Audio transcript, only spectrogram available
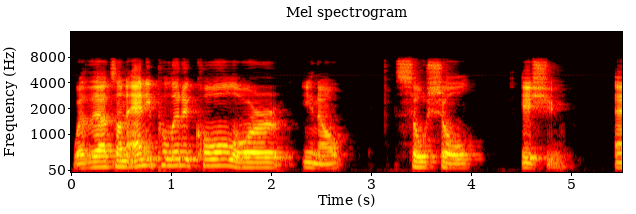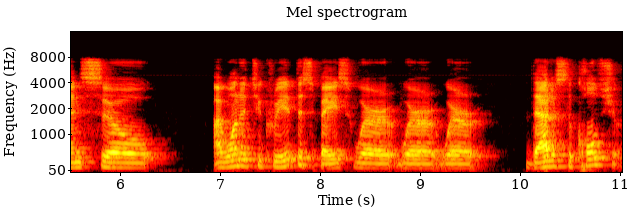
whether that's on any political or, you know, social issue. And so I wanted to create the space where where where that is the culture.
